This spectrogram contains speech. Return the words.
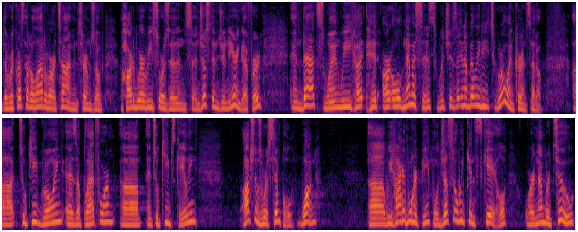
that requested a lot of our time in terms of hardware resources and just engineering effort. And that's when we hit our old nemesis, which is the inability to grow in current setup. Uh, to keep growing as a platform uh, and to keep scaling, options were simple. One, uh, we hire more people just so we can scale. Or number two,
